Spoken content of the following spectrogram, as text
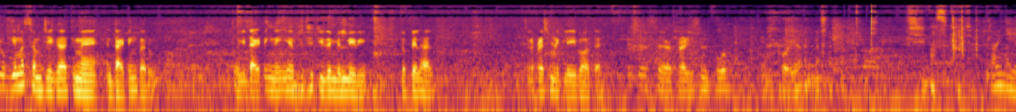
लोग ये मत समझिएगा कि मैं डाइटिंग पर हूँ। तो ये डाइटिंग नहीं है मुझे चीज़ें मिल नहीं रही। तो फ़िलहाल रिफ्रेशमेंट के लिए ही बहुत है। ट्रेडिशनल फ़ूड इन कोरिया बस क्या ही नहीं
